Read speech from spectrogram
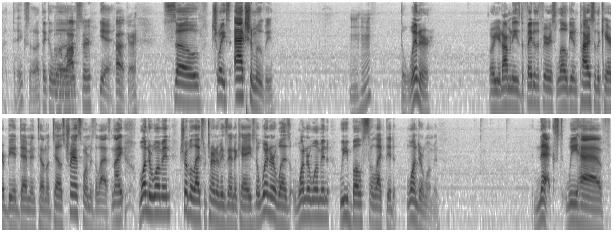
I think so. I think it The was lobster? Yeah. Okay. So choice action movie. Mm-hmm. The winner, or your nominees: The Fate of the Furious, Logan, Pirates of the Caribbean, Dead Men Tell No Tales, Transformers: The Last Knight, Wonder Woman, Triple X: Return of Alexander Cage. The winner was Wonder Woman. We both selected Wonder Woman. Next, we have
